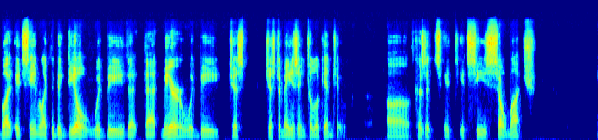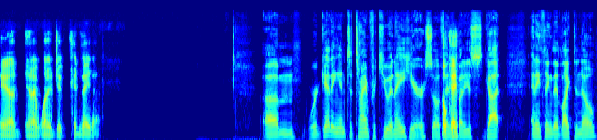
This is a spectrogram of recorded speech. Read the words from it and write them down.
but it seemed like the big deal would be that that mirror would be just just amazing to look into because uh, it's it it sees so much and and I wanted to convey that um we're getting into time for Q&A here so if okay. anybody's got anything they'd like to know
